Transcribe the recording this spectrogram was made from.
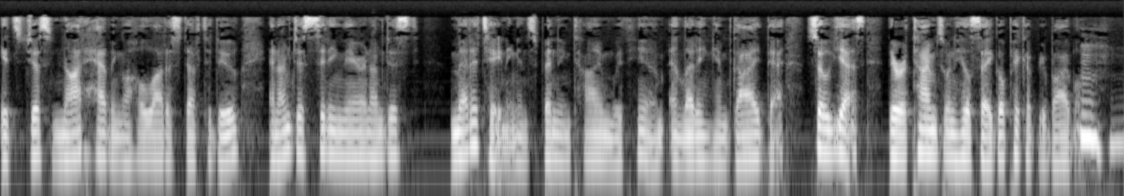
it's just not having a whole lot of stuff to do, and I'm just sitting there and I'm just meditating and spending time with him and letting him guide that. So yes, there are times when he'll say, "Go pick up your Bible," mm-hmm.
